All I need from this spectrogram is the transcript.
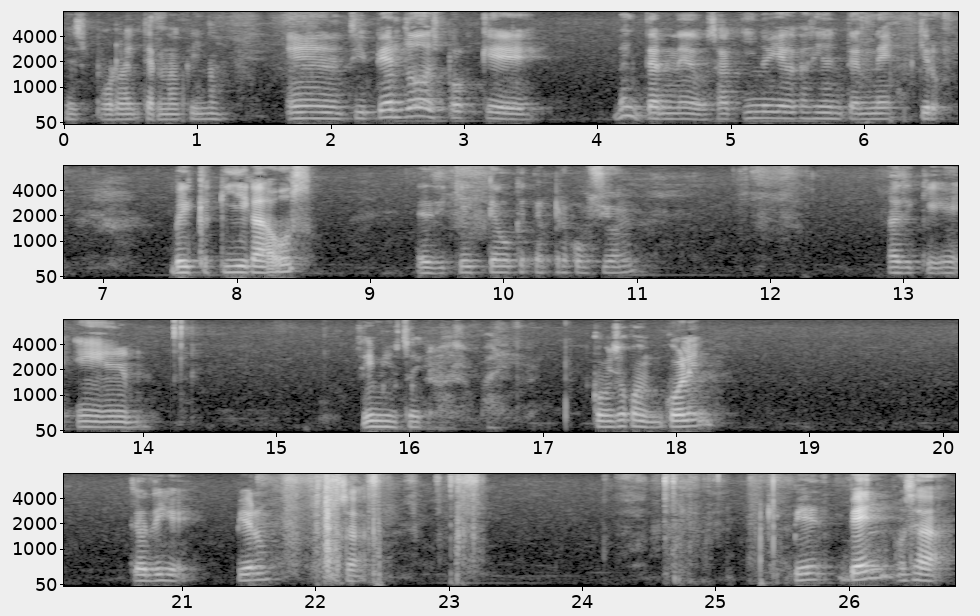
es por la internet y no. Eh, si pierdo es porque la internet, o sea, aquí no llega casi la internet. Quiero ver que aquí llega dos. Así que tengo que tener precaución. Así que, eh, 6 minutos de grabación, vale. Comienzo con Golem. Te lo dije, ¿vieron? O sea, ven, o sea,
